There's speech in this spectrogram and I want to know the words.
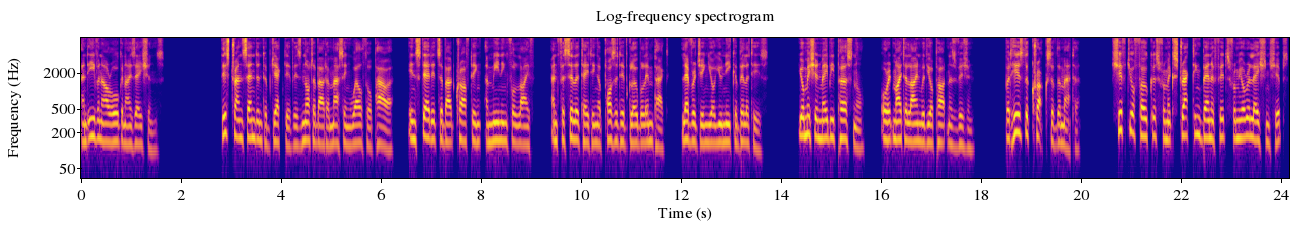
and even our organizations. This transcendent objective is not about amassing wealth or power, Instead, it's about crafting a meaningful life and facilitating a positive global impact, leveraging your unique abilities. Your mission may be personal, or it might align with your partner's vision. But here's the crux of the matter shift your focus from extracting benefits from your relationships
